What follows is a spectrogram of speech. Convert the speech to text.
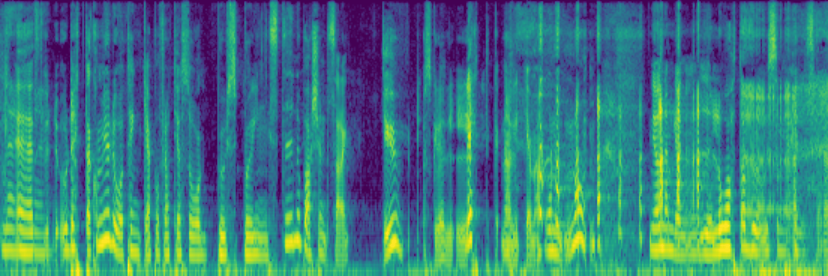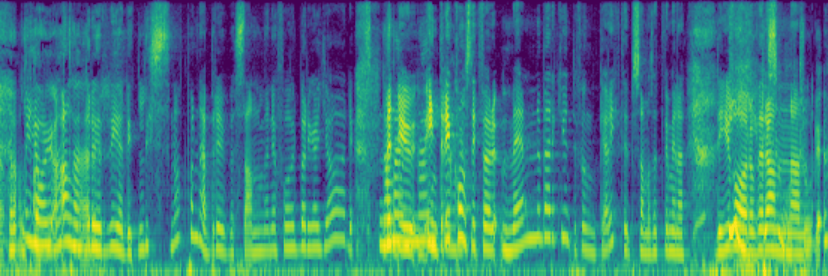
Nej, Eh, nej. och detta kom jag då att tänka på för att jag såg Bruce Springsteen och bara kände så här, gud, jag skulle lätt kunna ligga med honom. jag har nämligen en ny låt av Bruce som jag älskar över allt Jag har ju här. aldrig redigt lyssnat på den här brusan men jag får väl börja göra det. Nej, men du, nej, inte det inte. konstigt för män verkar ju inte funka riktigt på samma sätt. För jag menar, det är ju var och Är det så, varannan... tror du?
